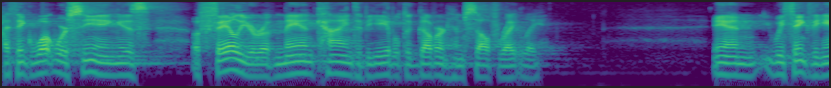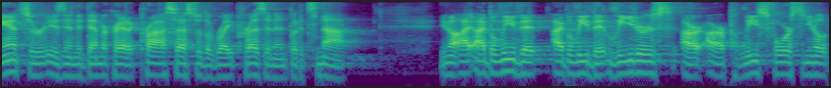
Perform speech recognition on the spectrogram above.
I think what we're seeing is a failure of mankind to be able to govern himself rightly. And we think the answer is in a democratic process or the right president, but it's not. You know, I, I, believe that I believe that leaders, our, our police force, you know,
